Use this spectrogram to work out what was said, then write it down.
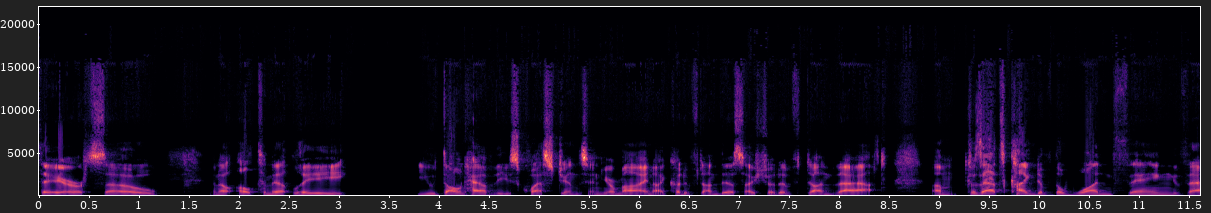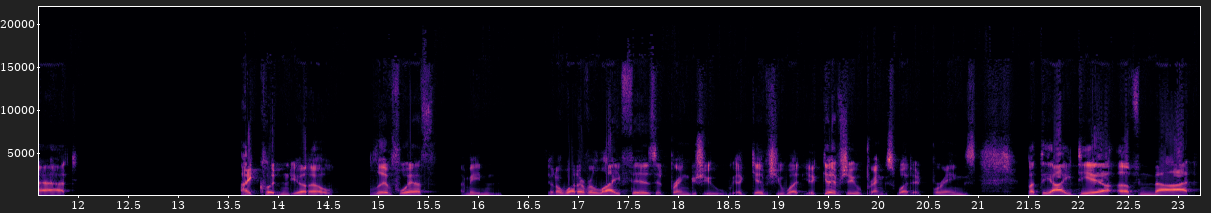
there. So, you know, ultimately, you don't have these questions in your mind. I could have done this. I should have done that. Because um, that's kind of the one thing that I couldn't, you know, live with. I mean, you know whatever life is it brings you it gives you what it gives you brings what it brings. But the idea of not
